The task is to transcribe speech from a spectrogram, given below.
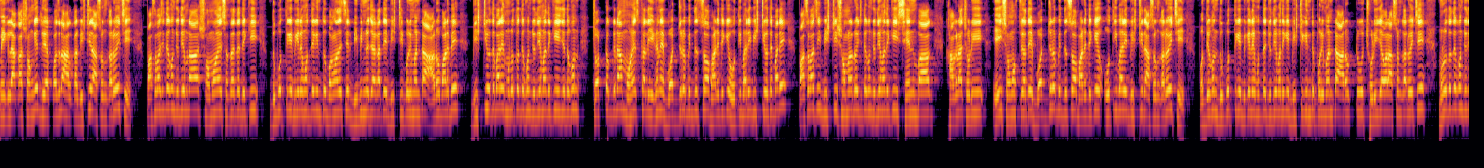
মেঘলা আকার সঙ্গে দু এক পজলা হালকা বৃষ্টির আশঙ্কা রয়েছে। পাশাপাশি দেখুন, যদি আমরা সময়ের সাথে সাথে দেখি, দুপুর থেকে বিকেলের মধ্যে কিন্তু বাংলাদেশের বিভিন্ন জায়গাতে বৃষ্টির পরিমাণটা আরও বাড়বে। বৃষ্টি হতে পারে, মূলত দেখুন, যদি আমরা দেখি এই যে দেখুন, চট্টগ্রাম, মহেশখালী, এখানে বজ্র বিদ্যুৎ সহ ভারী থেকে অতি ভারী বৃষ্টি হতে পারে। পাশাপাশি বৃষ্টির সম্ভাবনা রয়েছে, দেখুন, যদি আমরা দেখি সেনবাগ, খাগড়াছড়ি, এই সমস্ত জায়গাতে বজ্র বিদ্যুৎ সহ ভারী থেকে অতি ভারী বৃষ্টির আশঙ্কা রয়েছে। দেখুন, দুপুর থেকে বিকেলের মধ্যে যদি আমরা দেখি, বৃষ্টি কিন্তু পরিমাণটা আরও একটু ছড়িয়ে যাওয়ার আশঙ্কা রয়েছে। মূলত দেখুন, যদি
